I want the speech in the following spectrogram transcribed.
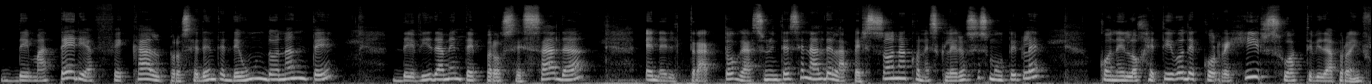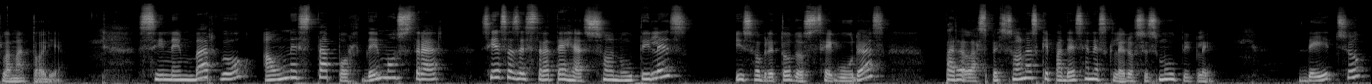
de materia fecal procedente de un donante debidamente procesada en el tracto gastrointestinal de la persona con esclerosis múltiple con el objetivo de corregir su actividad proinflamatoria. Sin embargo, aún está por demostrar si esas estrategias son útiles y sobre todo seguras para las personas que padecen esclerosis múltiple. De hecho,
